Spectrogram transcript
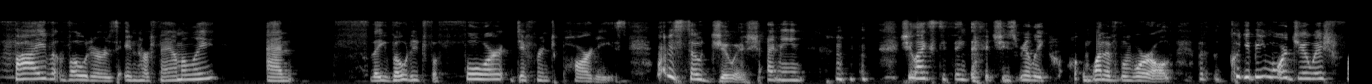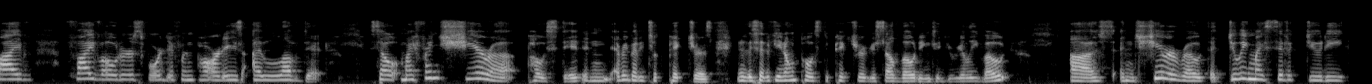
five voters in her family, and they voted for four different parties. That is so Jewish. I mean, she likes to think that she's really one of the world. But could you be more Jewish? Five five voters, four different parties. I loved it. So my friend Shira posted, and everybody took pictures. You know, they said if you don't post a picture of yourself voting, did you really vote? And Shira wrote that doing my civic duty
